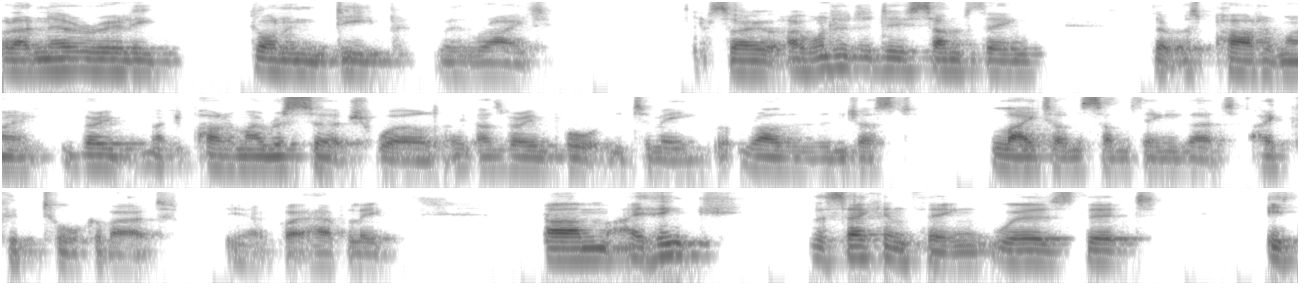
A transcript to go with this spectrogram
But I've never really gone in deep with Wright. So I wanted to do something that was part of my, very much part of my research world. Think that's very important to me, rather than just light on something that I could talk about, you know, quite happily. Um, I think the second thing was that it,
